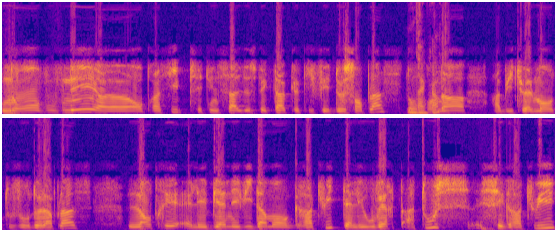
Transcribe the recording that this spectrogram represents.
Non, vous venez, euh, en principe, c'est une salle de spectacle qui fait 200 places, donc on a habituellement toujours de la place. L'entrée, elle est bien évidemment gratuite, elle est ouverte à tous, c'est gratuit.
